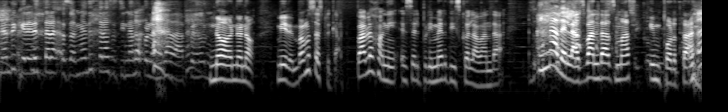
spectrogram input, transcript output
Me han de querer estar, o sea, me han de estar asesinando con la mirada. Perdón. No, no, no. Miren, vamos a explicar. Pablo Honey es el primer disco de la banda, una de las bandas más importantes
